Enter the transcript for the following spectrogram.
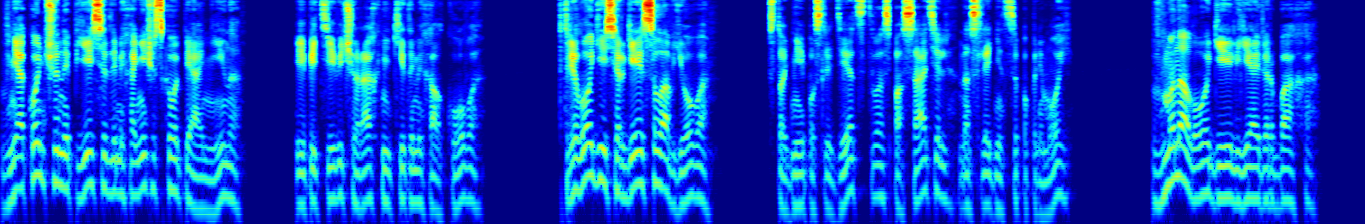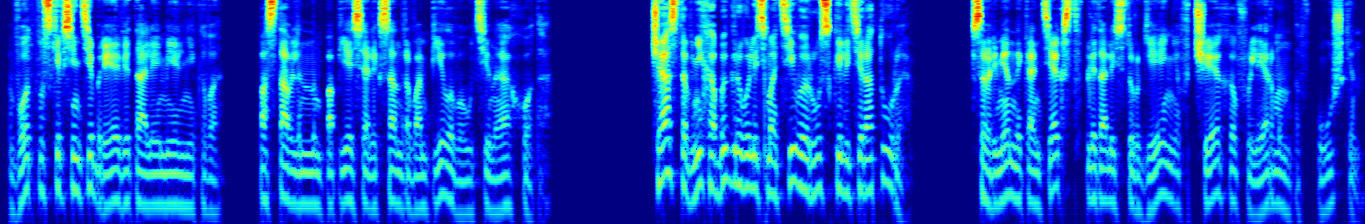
в неоконченной пьесе для механического пианино и «Пяти вечерах» Никиты Михалкова, в трилогии Сергея Соловьева «Сто дней после детства», «Спасатель», «Наследница по прямой», в монологе Илья Вербаха, в отпуске в сентябре Виталия Мельникова, поставленном по пьесе Александра Вампилова «Утиная охота». Часто в них обыгрывались мотивы русской литературы. В современный контекст вплетались Тургенев, Чехов, Лермонтов, Пушкин.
